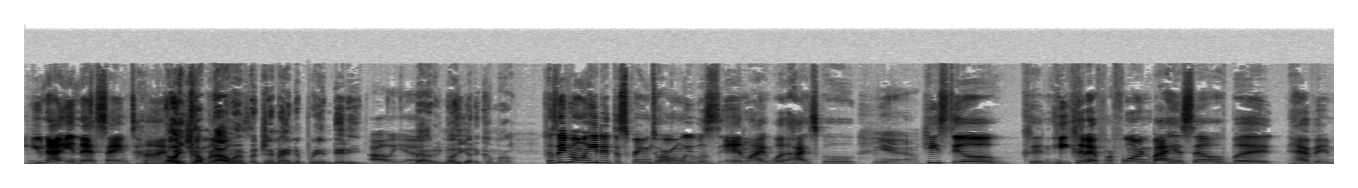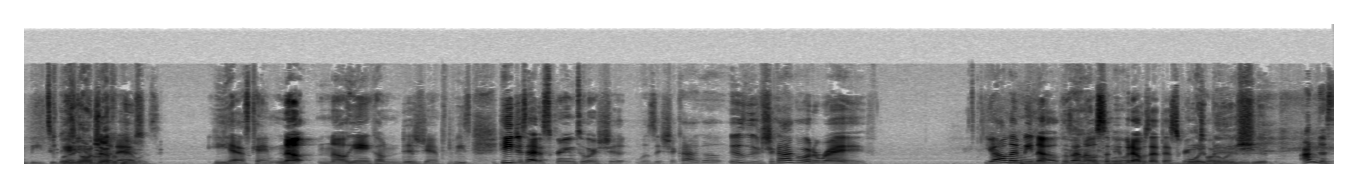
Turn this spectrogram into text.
You not in that same time. you know he coming out when Jermaine Dupri and Diddy Oh yeah. battle. You know he got to come out. Because even when he did the Scream tour when we was in like what high school, Yeah. he still couldn't. He could have performed by himself, but having B2K. Was he on and Jam He has came. No, no, he ain't come to this Jam for Peace. He just had a Scream tour in Chi- was it Chicago? It was it Chicago or the Rave. Y'all let me know because I know some people that was at that Scream tour with band me. shit. I'm just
